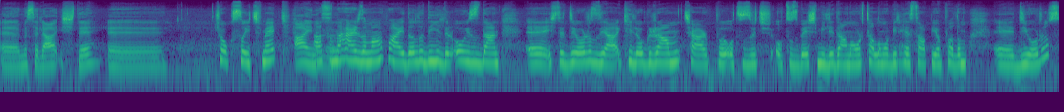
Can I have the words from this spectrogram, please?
E, mesela işte e, çok su içmek Aynen aslında öyle. her zaman faydalı değildir. O yüzden e, işte diyoruz ya kilogram çarpı 33-35 miliden ortalama bir hesap yapalım e, diyoruz.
